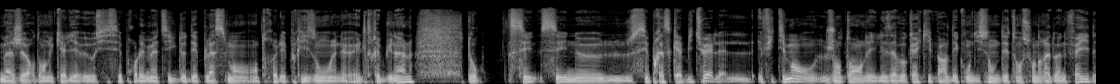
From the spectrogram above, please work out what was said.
majeurs dans lesquels il y avait aussi ces problématiques de déplacement entre les prisons et le, tribunal. Donc c'est presque habituel. Effectivement, j'entends les, les, avocats qui parlent des conditions de détention de Redouane Faïd.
